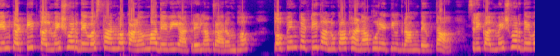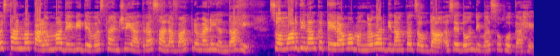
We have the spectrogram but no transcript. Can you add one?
तोपिनकट्टीत कलमेश्वर देवस्थान व काळंबा देवी यात्रेला प्रारंभ. तोपिनकट्टी तालुका खानापूर येथील ग्रामदेवता श्री कलमेश्वर देवस्थान व काळंबा देवी देवस्थानची यात्रा सालाबादप्रमाणे यंदाही सोमवार दिनांक तेरा व मंगळवार दिनांक चौदा असे दोन दिवस होत आहे.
